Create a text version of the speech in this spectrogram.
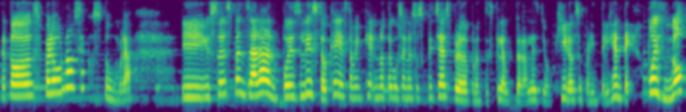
de todos, pero uno se acostumbra. Y ustedes pensarán, pues listo, ok, está bien que no te gusten esos clichés, pero de pronto es que la autora les dio un giro súper inteligente. Pues no,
